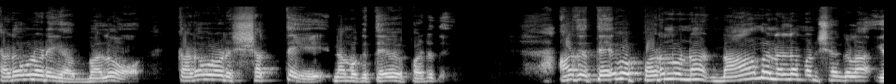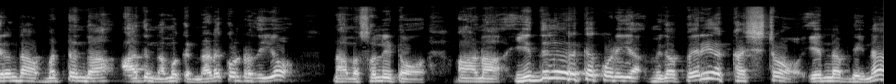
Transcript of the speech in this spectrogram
கடவுளுடைய பலம் கடவுளோட சக்தி நமக்கு தேவைப்படுது. அது தேவைப்படணும்னா நாம நல்ல மனுஷங்களா இருந்தா மட்டும்தான் அது நமக்கு நடக்கும்ன்றதையும் நாம சொல்லிட்டோம். ஆனா இதுல இருக்கக்கூடிய மிகப்பெரிய கஷ்டம் என்ன அப்படின்னா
